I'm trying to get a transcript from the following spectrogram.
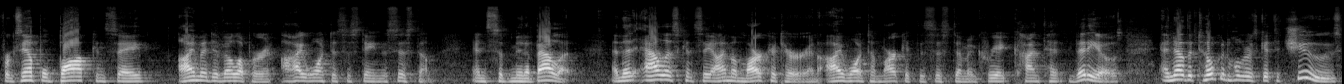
For example, Bob can say, I'm a developer and I want to sustain the system and submit a ballot. And then Alice can say, I'm a marketer and I want to market the system and create content videos. And now the token holders get to choose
